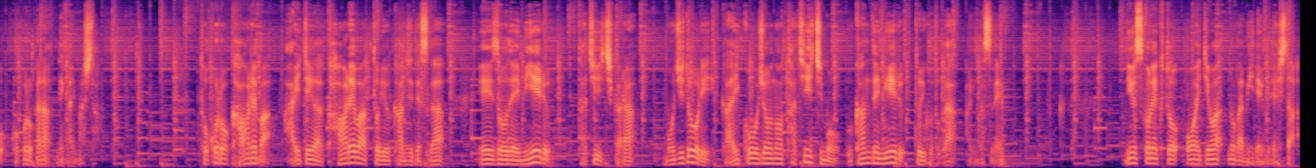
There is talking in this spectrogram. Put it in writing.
を心から願いましたところ変われば相手が変わればという感じですが映像で見える立ち位置から文字通り外交上の立ち位置も浮かんで見えるということがありますねニュースコネクトお相手は野上秀美でした。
